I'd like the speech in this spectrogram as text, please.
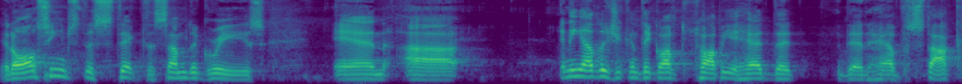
It all seems to stick to some degrees, and uh, any others you can think off the top of your head that that have stuck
